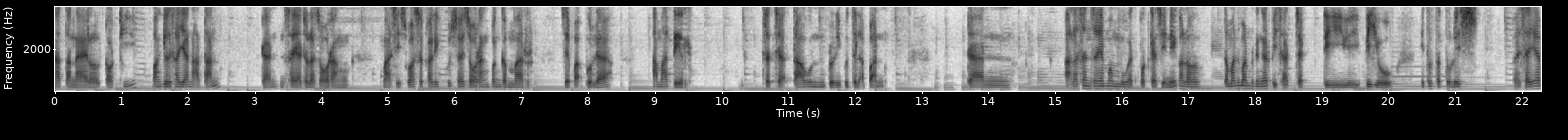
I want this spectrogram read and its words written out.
Nathanael Todi, panggil saya Nathan, dan saya adalah seorang mahasiswa sekaligus saya seorang penggemar sepak bola amatir sejak tahun 2008. Dan alasan saya membuat podcast ini kalau teman-teman pendengar bisa cek di bio itu tertulis bahwa saya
